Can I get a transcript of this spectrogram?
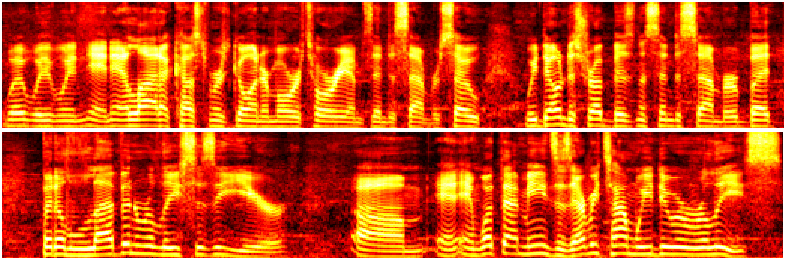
we, we, we- and a lot of customers go under moratoriums in December. So we don't disrupt business in December. But but 11 releases a year, um, and, and what that means is every time we do a release,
